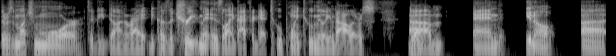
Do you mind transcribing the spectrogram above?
there's much more to be done, right? Because the treatment is like I forget, two point two million dollars um, and you know, uh,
